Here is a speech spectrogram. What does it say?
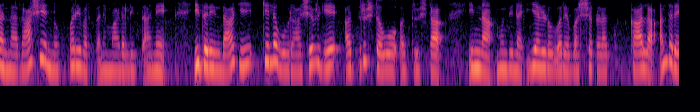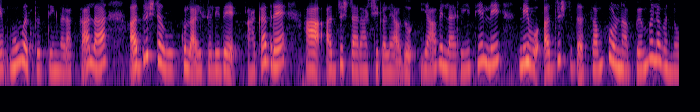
ತನ್ನ ರಾಶಿಯನ್ನು ಪರಿವರ್ತನೆ ಮಾಡಲಿದ್ದಾನೆ. ಇದರಿಂದಾಗಿ ಕೆಲವು ರಾಶಿಯವರಿಗೆ ಅದೃಷ್ಟವೋ ಅದೃಷ್ಟ, ಇನ್ನು ಮುಂದಿನ ಎರಡೂವರೆ ವರ್ಷಗಳ ಕಾಲ, ಅಂದರೆ ಮೂವತ್ತು ತಿಂಗಳ ಕಾಲ ಅದೃಷ್ಟವು ಕುಲಾಯಿಸಲಿದೆ. ಹಾಗಾದರೆ ಆ ಅದೃಷ್ಟ ರಾಶಿಗಳ್ಯಾವುದು? ಯಾವೆಲ್ಲ ರೀತಿಯಲ್ಲಿ ನೀವು ಅದೃಷ್ಟದ ಸಂಪೂರ್ಣ ಬೆಂಬಲವನ್ನು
